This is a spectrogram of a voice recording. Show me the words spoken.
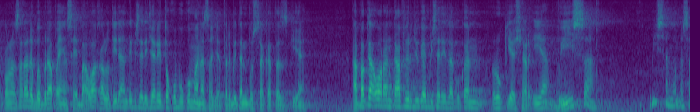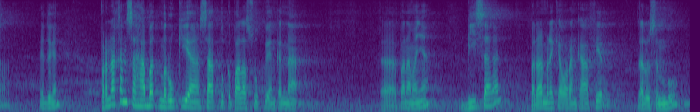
kalau salah ada beberapa yang saya bawa. Kalau tidak nanti bisa dicari toko buku mana saja. Terbitan pustaka tazkiyah. Apakah orang kafir juga bisa dilakukan rukyah syariah? Bisa. Bisa nggak masalah. Itu kan? Pernah kan sahabat merukyah satu kepala suku yang kena eh, apa namanya? Bisa kan? Padahal mereka orang kafir, lalu sembuh,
